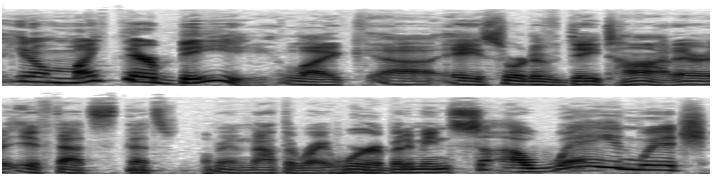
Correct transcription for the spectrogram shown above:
you know, might there be like uh, a sort of détente, if that's that's not the right word, but I mean, a way in which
